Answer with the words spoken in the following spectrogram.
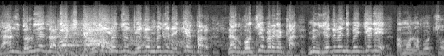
ఛాన్స్ దొరికితే చాలు. జీతం పెంచు జీతం పెంచు ఎక్కేస్తారు. నాకు బొచ్చే పెరగట్ల. మీకు జీతం ఎందుకు పెంచేది? అమ్మో నా బొచ్చు.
